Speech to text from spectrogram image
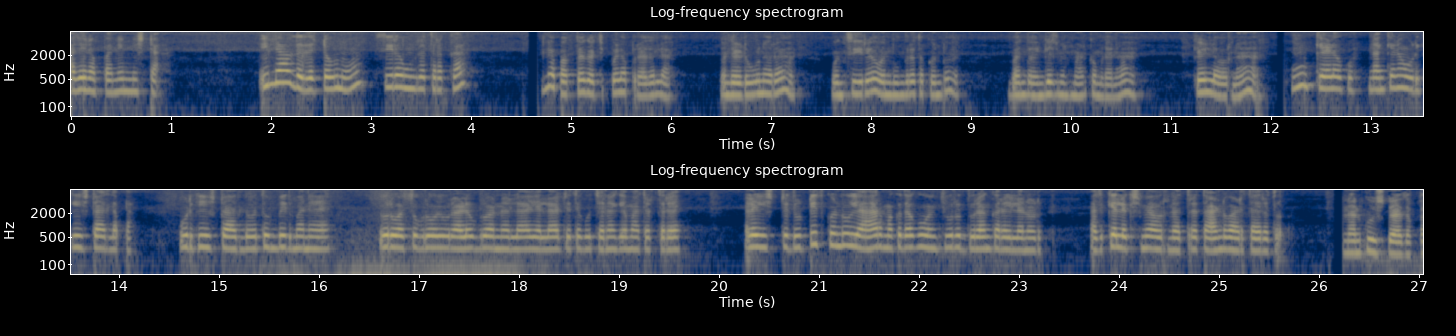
ಅದೇನಪ್ಪ ನಿಮ್ಮ ಇಷ್ಟ ಇಲ್ಲ ಯಾವ್ದದ ಟೌನು ಸೀರೆ ಉಂಗುರ ತರಕ್ಕ? ಇಲ್ಲ ಪಕ್ಕದಾಗ ಚಿಕ್ಕಬಳ್ಳಾಪುರ ಅದಲ್ಲ. ಒಂದೆರಡು ಹೂನಾರ ಒಂದು ಸೀರೆ ಒಂದು ಉಂಗುರ ತಗೊಂಡು ಬಂದು ಎಂಗೇಜ್ಮೆಂಟ್ ಮಾಡ್ಕೊಂಬಿಡೋಣ? ಕೇಳಲ್ಲ ಅವ್ರನ್ನ ಹ್ಞೂ ಕೇಳೋಕು ನನಗೇನೋ ಹುಡುಗಿ ಇಷ್ಟ ಆದ್ಲಪ್ಪ. ಹುಡುಗಿ ಇಷ್ಟ ಆದ್ಲು ತುಂಬಿದ ಮನೆ. ಇವರು ಹೊಸಬ್ರು ಇವ್ರು ಹಳಬ್ರು ಅನ್ನಲ್ಲ ಎಲ್ಲರ ಜೊತೆಗೂ ಚೆನ್ನಾಗೇ ಮಾತಾಡ್ತಾರೆ. ಅಲ್ಲ ಇಷ್ಟು ದುಡ್ಡು ಇದ್ಕೊಂಡು ಯಾರ ಮಕ್ಕದಾಗೂ ಒಂಚೂರು ದುರಂಕರ ಇಲ್ಲ ನೋಡು. ಅದಕ್ಕೆ ಲಕ್ಷ್ಮಿ ಅವ್ರನ್ನ ಹತ್ರ ತಾಂಡವಾಡ್ತಾ ಇರೋದು. ನನಗೂ ಇಷ್ಟ ಆದಪ್ಪ.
